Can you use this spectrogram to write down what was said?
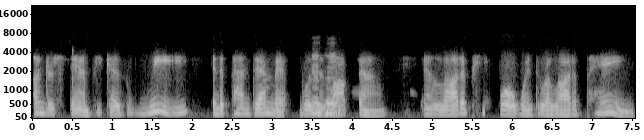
understand because we in the pandemic was mm-hmm. in lockdown, and a lot of people went through a lot of pain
